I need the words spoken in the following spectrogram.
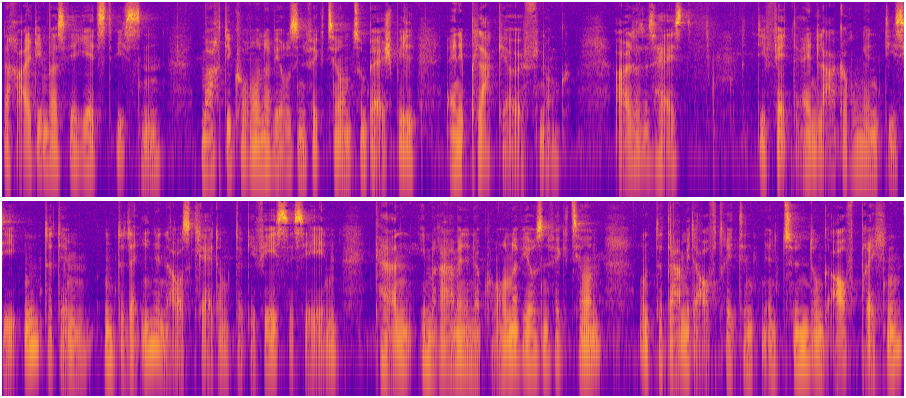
nach all dem, was wir jetzt wissen, macht die Coronavirus-Infektion zum Beispiel eine Plaqueeröffnung. Also das heißt, die Fetteinlagerungen, die Sie unter, dem, unter der Innenauskleidung der Gefäße sehen, kann im Rahmen einer Coronavirus-Infektion und der damit auftretenden Entzündung aufbrechen.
